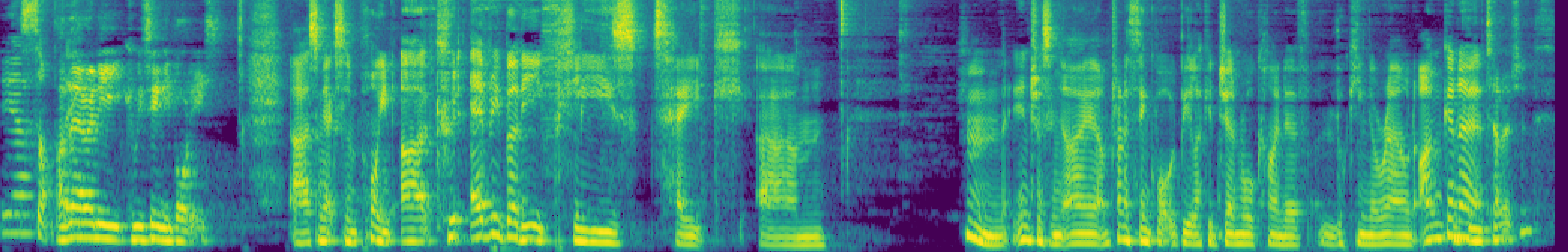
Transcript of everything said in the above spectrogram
Yeah. something. are there any? Can we see any bodies? Uh, that's an excellent point. Uh, could everybody please take. Um, hmm, interesting. I, I'm trying to think what would be like a general kind of looking around. I'm going to. Intelligence.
